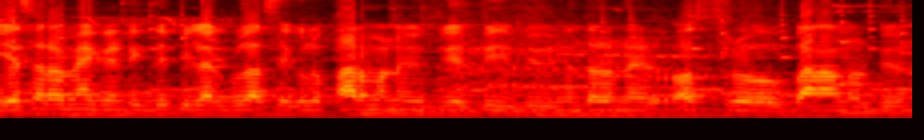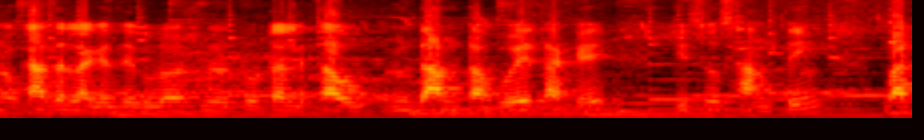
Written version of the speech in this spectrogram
এছাড়াও ম্যাগনেটিক যে পিলারগুলো আছে, এগুলো পারমাণবিকের বি- বিভিন্ন ধরনের অস্ত্র বানানোর বিভিন্ন কাজে লাগে, যেগুলো আসলে টোটালি তাও দামটা হয়ে থাকে কিছু সামথিং বাট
